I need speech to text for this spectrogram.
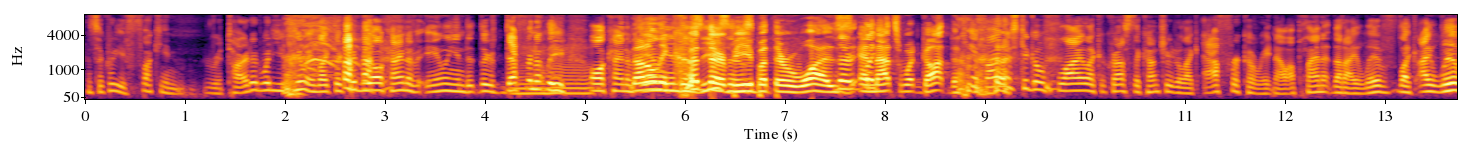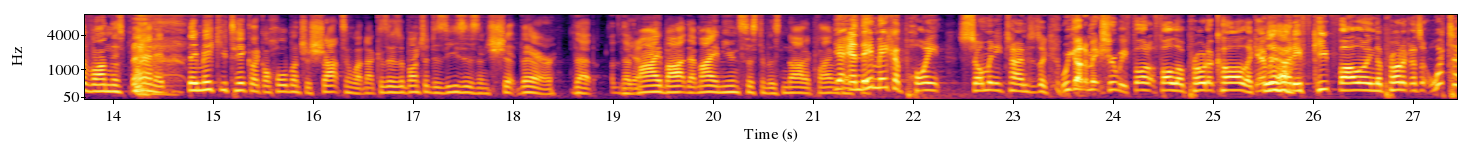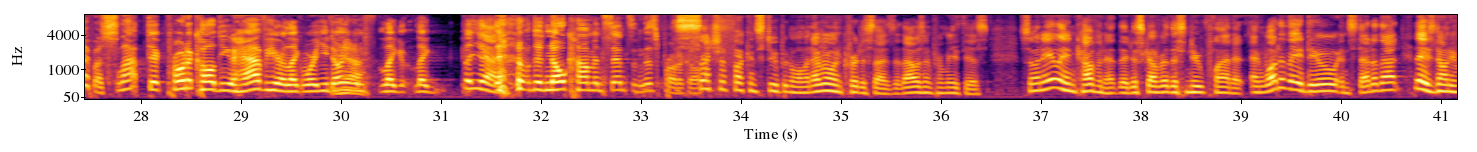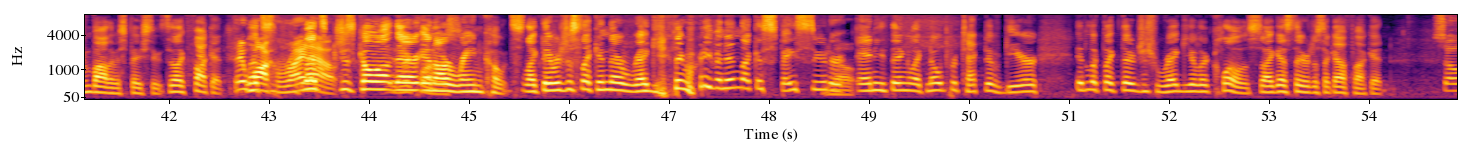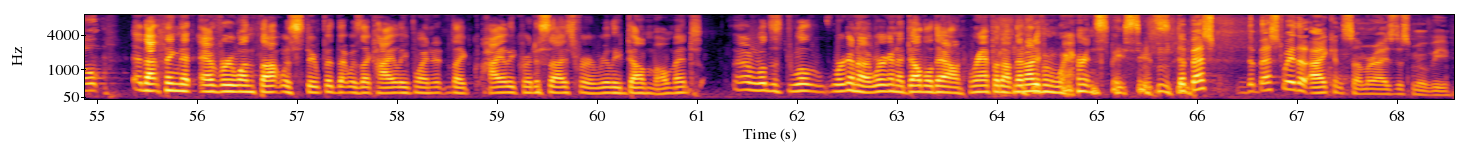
It's like, what are you fucking retarded? What are you doing? Like, there could be all kind of alien. di- There's definitely mm-hmm. all kind of Not only could there be, but there was, They're, and like- that's what got them. if I was to go fly like across the country to like Africa right now, a planet that I live, like I live on this planet, they make you take like a whole bunch of shots and whatnot because there's a bunch of diseases and shit there that that Yeah. my bot that my immune system is not acclimated. Yeah, and they make a point so many times. It's like we got to make sure we follow, follow protocol. Like everybody, f- keep following the protocol. Like, what type of slapdick protocol do you have here? Like where you don't Yeah. even like like. But yeah. there's no common sense in this protocol. Such a fucking stupid woman. Everyone criticized it. That was in Prometheus. So in Alien Covenant, they discover this new planet, and what do they do instead of that? They just don't even bother with spacesuits. They're like, "Fuck it." They Let's- walk right Let's out just go out in there in our raincoats. Like they were just like in their regular. They weren't even in like a spacesuit or No. anything. Like no protective gear. It looked like they're just regular clothes. So I guess they were just like, "Ah, fuck it." so And that thing that everyone thought was stupid, that was like highly pointed, like highly criticized for a really dumb moment. Uh, we'll just we'll we're gonna we're gonna double down, ramp it up. They're not even wearing spacesuits. the best the best way that I can summarize this movie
